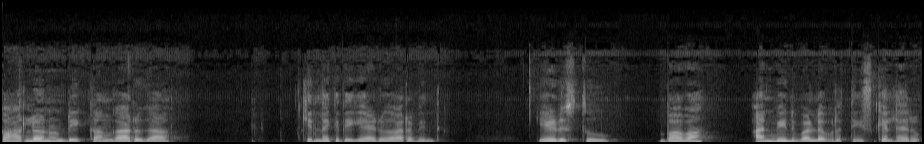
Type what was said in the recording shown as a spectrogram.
కారులో నుండి కంగారుగా కిందకి దిగాడు అరవింద్. ఏడుస్తూ బావా అన్విని వాళ్ళెవరో తీసుకెళ్ళారు.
